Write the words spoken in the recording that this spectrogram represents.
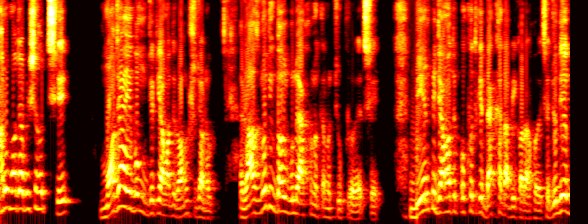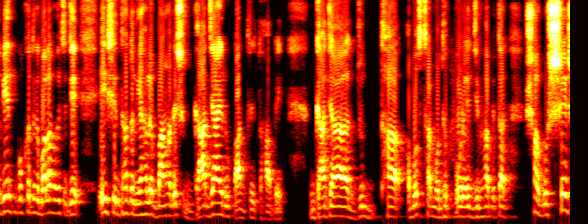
আরও মজার বিষয় হচ্ছে, মজা এবং যেটি আমাদের রহস্যজনক, রাজনৈতিক দলগুলো এখনও কেন চুপ রয়েছে? বিএনপি জামাতের পক্ষ থেকে ব্যাখ্যা দাবি করা হয়েছে। যদিও বিএনপি পক্ষ থেকে বলা হয়েছে যে, এই সিদ্ধান্ত নেওয়া হলে বাংলাদেশ গাজায় রূপান্তরিত হবে। গাজা যুদ্ধা অবস্থার মধ্যে পড়ে যেভাবে তার সর্বশেষ,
